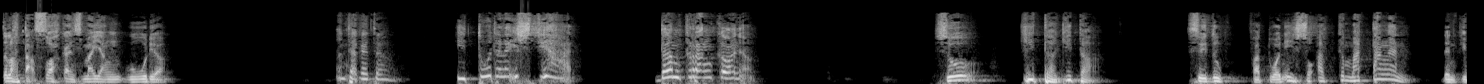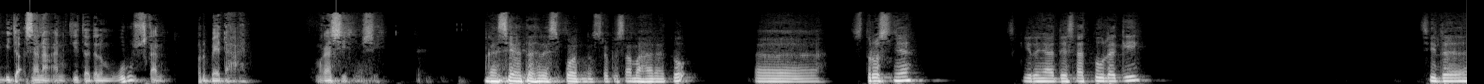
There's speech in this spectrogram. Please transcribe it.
telah tak sahkan semayang guru dia. Anda kata itu adalah ijtihad dalam kerangkanya. So kita kita so itu fatwa ini soal kematangan dan kebijaksanaan kita dalam menguruskan perbedaan. Terima kasih. Terima kasih atas respon Ustaz bersama Haratuk. Uh, seterusnya Sekiranya ada satu lagi. Sila.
